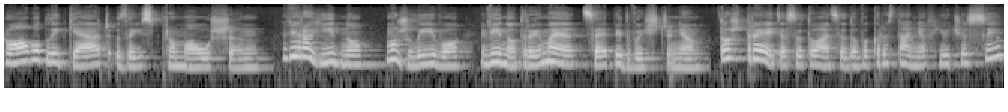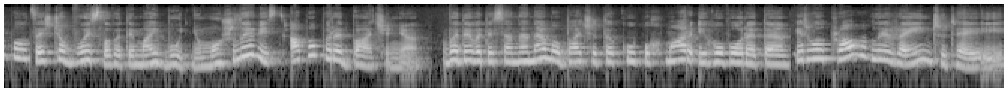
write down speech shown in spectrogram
probably get this promotion. Вірогідно, можливо, він отримає це підвищення. Тож третя ситуація до використання future simple – це щоб висловити майбутню можливість або передбачення. Ви дивитеся на небо, бачите купу хмар і говорите It will probably rain today.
